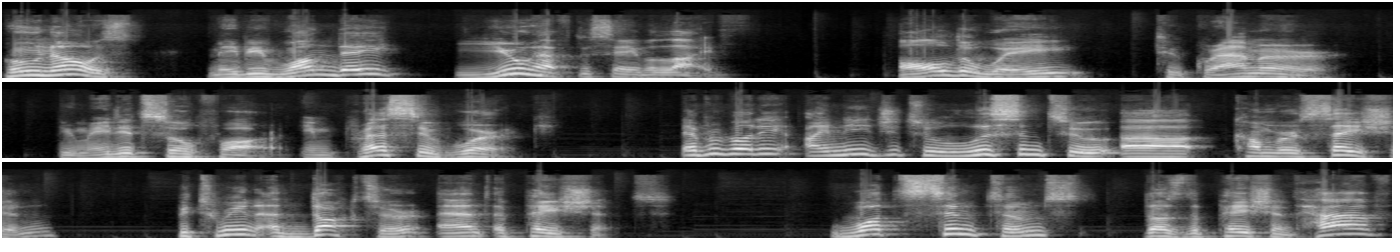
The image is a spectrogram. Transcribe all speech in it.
Who knows? Maybe one day you have to save a life. All the way to grammar. You made it so far. Impressive work. Everybody, I need you to listen to a conversation between a doctor and a patient. What symptoms does the patient have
